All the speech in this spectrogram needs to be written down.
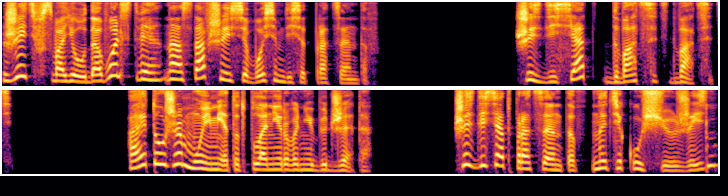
жить в свое удовольствие на оставшиеся 80%. 60-20-20. А это уже мой метод планирования бюджета. 60% на текущую жизнь,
